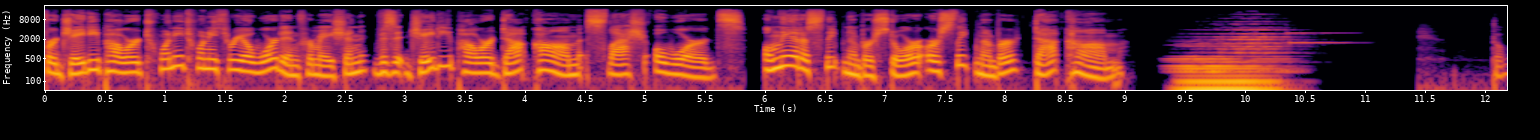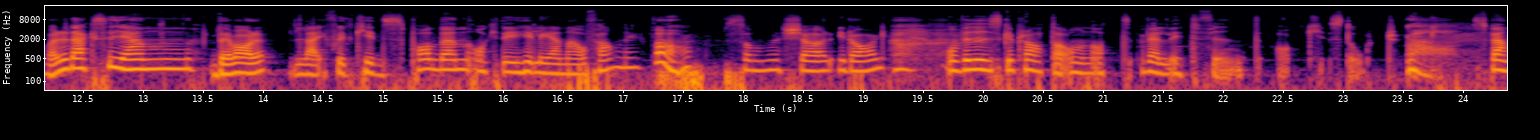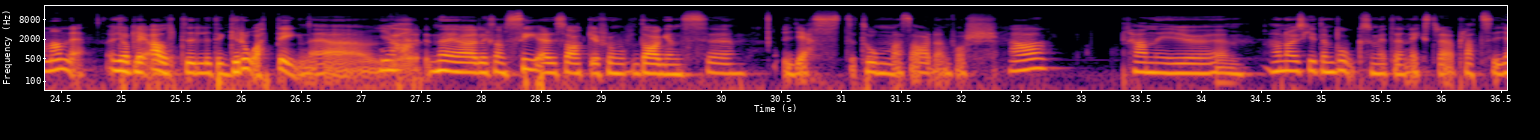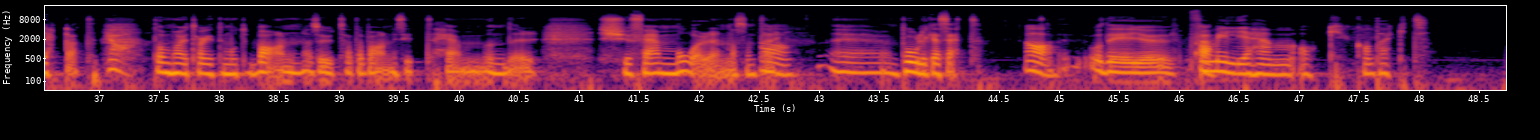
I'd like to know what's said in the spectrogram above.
For JD Power 2023 award information, visit jdpower.com/awards. Only at a Sleep Number store or sleepnumber.com. Då var det dags igen. Det var det. Life with Kids-podden och det är Helena och Fanny Ja. som kör idag. Och vi ska prata om något väldigt fint och stort. Spännande. Jag blir jag. alltid lite gråtig när jag, Ja. när jag liksom ser saker från dagens eh, gäst, Thomas Ardenfors. Ja, Han, är ju, han har ju skrivit en bok som heter En extra plats i hjärtat. Ja. De har ju tagit emot barn, alltså utsatta barn i sitt hem under 25 år eller något sånt där. ja, Eh, på olika sätt. ja. Och det är ju... Familjehem och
